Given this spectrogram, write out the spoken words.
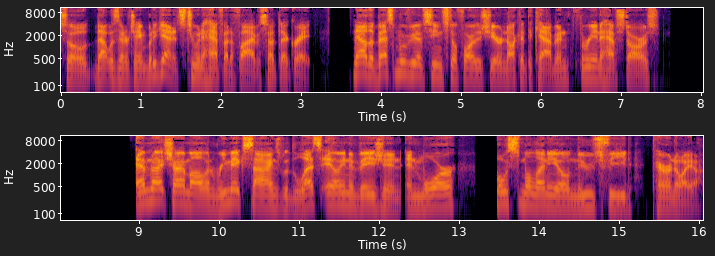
So that was entertaining. But again, it's two and a half out of five. It's not that great. Now, the best movie I've seen so far this year, Knock at the Cabin, three and a half stars. M. Night Shyamalan remakes Signs with less alien invasion and more post-millennial newsfeed paranoia.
